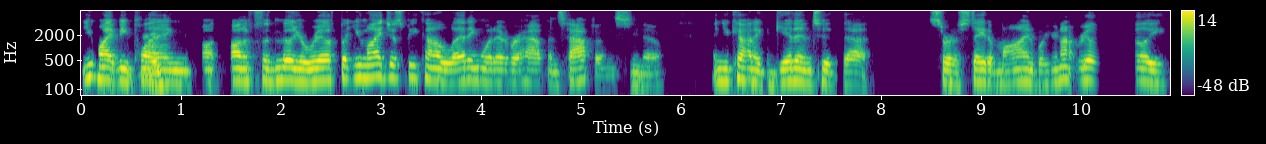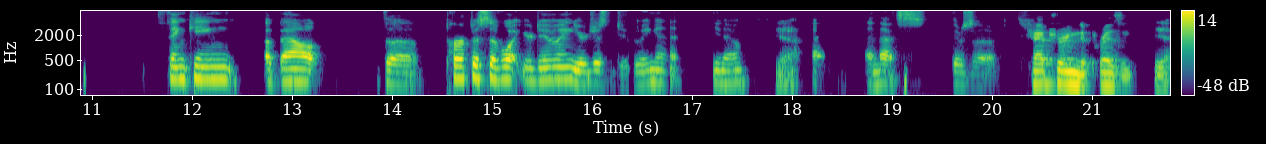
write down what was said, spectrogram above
you might be playing on, on a familiar riff but you might just be kind of letting whatever happens happens you know? And you kind of get into that sort of state of mind where you're not really thinking about the purpose of what you're doing you're just doing it you know? Yeah. And that's there's a capturing the present. Yeah,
